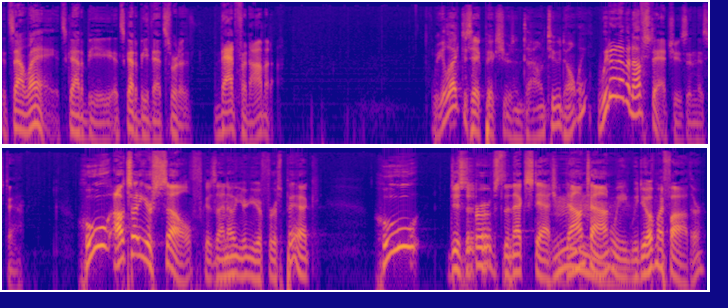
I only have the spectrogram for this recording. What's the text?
it's L.A. It's got to be it's got to be that sort of that phenomenon. We like to take pictures in town, too, don't we? We don't have enough statues in this town. Who, outside of yourself, because I know mm-hmm. you're your first pick, who deserves the next statue? Mm. Downtown, we, we do have my father.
